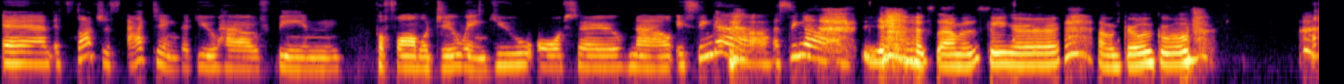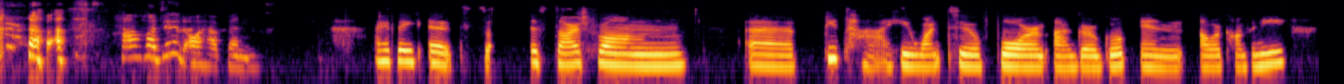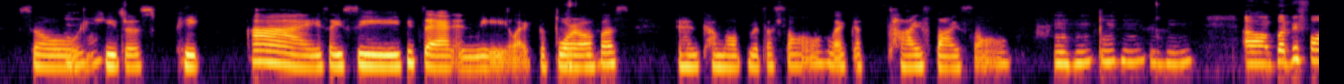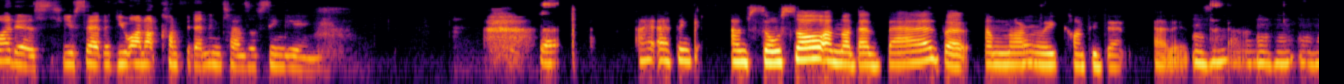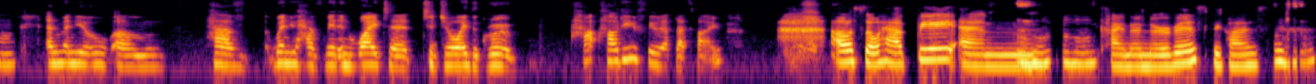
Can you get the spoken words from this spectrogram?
And it's not just acting that you have been perform or doing. You also now a singer, a singer. yes, I'm a singer. I'm a girl group. how how did it all happen? I think it's it starts from uh Peter. He want to form a girl group in our company, so Mhm. he just picked I, Stacey, Pijan, and me, like the 4 of us, and come up with a song, like a Thai style song. Mhm. Mhm. Mhm. Uh, but before this, you said that you are not confident in terms of singing. I, I think I'm so-so. I'm not that bad, but I'm not Yeah. really confident at it. Mhm. Yeah. Mhm. Mhm. And when you um have when you have been invited to join the group, how how do you feel at that time? I was so happy and Mhm. Mhm. kind of nervous because Mhm.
